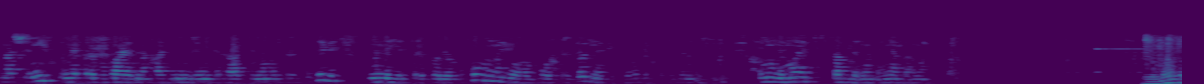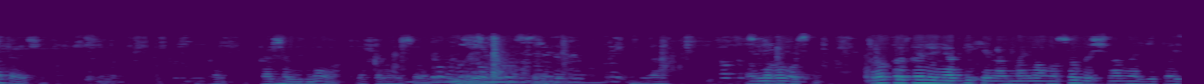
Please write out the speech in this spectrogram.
Наше місто не перебуває в наказі міністрів інтеграції номер 309, Ми не є територією окупованою або територією, на якій проводяться воєнні дії. Тому немає підстав для надання даного статусу. Нема заперечень? Пер- Перша відмова. Прошу голосувати. Да. Одноголосно. Про припинення опіки над майном особи, члена дітей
